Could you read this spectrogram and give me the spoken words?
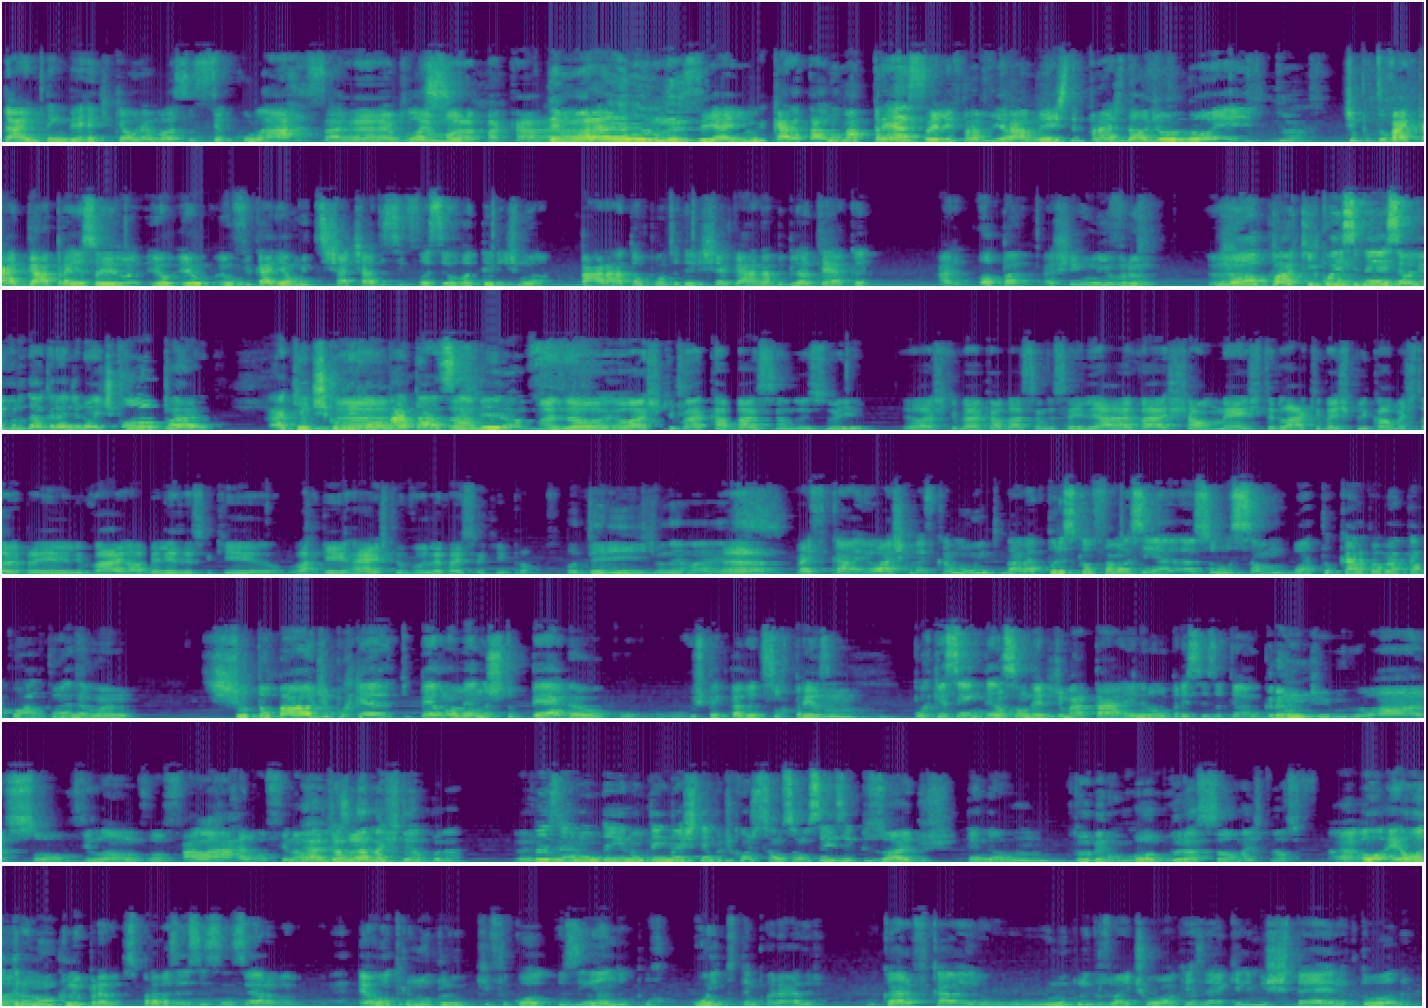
dá a entender de que é um negócio secular, sabe? um É, que negócio demora pra caralho. demora anos, e aí o cara tá numa pressa ali pra virar mestre pra ajudar o Jon Snow e Não. Tipo, tu vai cagar pra isso. Eu, eu, eu, eu ficaria muito chateado se fosse o roteirismo barato ao ponto dele chegar na biblioteca. a- Opa, achei um livro. É. Opa, que coincidência, é o livro da Grande Noite. Opa, Aqui eu descobri É. como matar, sabe? Eu... Mas eu, eu acho que vai acabar sendo isso aí. Eu acho que vai acabar sendo isso aí. Ele ah, vai achar um mestre lá que vai explicar uma história pra ele, ele vai, ó, beleza, esse aqui, eu larguei o resto, eu vou levar isso aqui e pronto. Roteirismo, né? Mas. É. Vai ficar, eu acho que vai ficar muito barato. Por isso que eu falo assim, a, a solução, bota o cara pra matar a porra toda, mano. Chuta o balde, porque tu, pelo menos tu pega o, o- o espectador de surpresa. Uhum. Porque se a intenção dele de matar, ele não precisa ter uma grande. Ah, eu sou o vilão, vou falar ao final do É, já não dá mais tempo, né? Mas é, não tem, não tem mais tempo de construção, são seis episódios, entendeu? Uhum. Tudo bem com boa duração, mas não. Ah, ou- É Não outro núcleo, pra, pra você ser sincero, é outro núcleo que ficou cozinhando por oito temporadas. O cara ficar. O núcleo dos White Walkers é aquele mistério todo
